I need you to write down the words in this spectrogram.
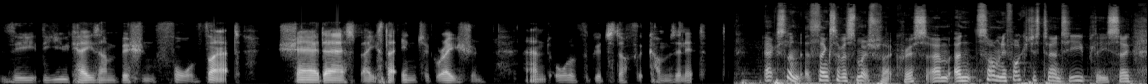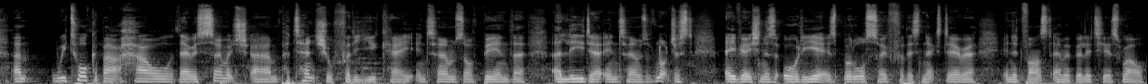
the, the UK's ambition for that shared airspace, that integration, and all of the good stuff that comes in it. Excellent. Thanks ever so much for that, Chris. Um, and Simon, if I could just turn to you, please. So, um, we talk about how there is so much um, potential for the UK in terms of being the a leader in terms of not just aviation as it already is, but also for this next era in advanced air mobility as well.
